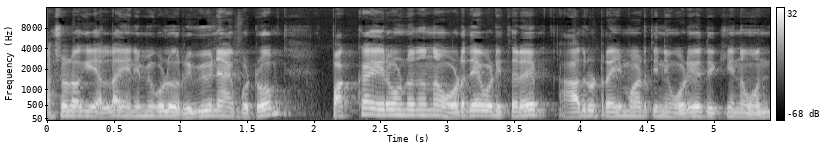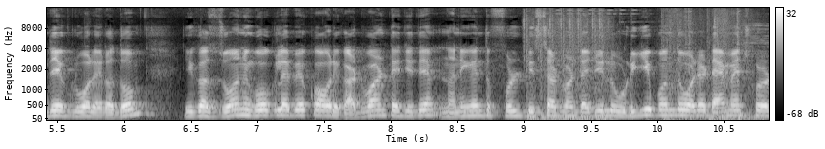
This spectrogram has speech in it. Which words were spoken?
ಅಷ್ಟರೊಳಗೆ ಎಲ್ಲ ಎನಿಮಿಗಳು ರಿವ್ಯೂನೇ ಆಗ್ಬಿಟ್ರು. ಪಕ್ಕ ಇರೋಂಡನ್ನು ಹೊಡೆದೇ ಹೊಡಿತಾರೆ. ಆದರೂ ಟ್ರೈ ಮಾಡ್ತೀನಿ, ಹೊಡೆಯೋದಕ್ಕೆ ಇನ್ನು ಒಂದೇ ಗ್ಲೋಲ್ ಇರೋದು. ಈಗ ಝೋನಿಗೆ ಹೋಗಲೇಬೇಕು, ಅವ್ರಿಗೆ ಅಡ್ವಾಂಟೇಜ್ ಇದೆ. ನನಗಂತೂ ಫುಲ್ ಡಿಸ್ಅಡ್ವಾಂಟೇಜ್ ಇಲ್ಲಿ ಹುಡುಗಿ ಬಂದು ಒಳ್ಳೆ ಡ್ಯಾಮೇಜ್ ಕೊಡೋ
